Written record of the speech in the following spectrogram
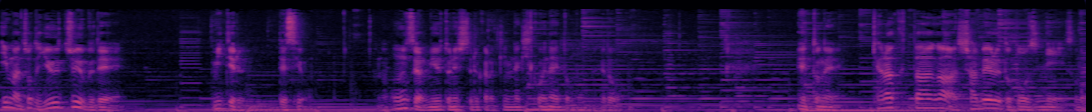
今ちょっと YouTube で見てるんですよ。音声はミュートにしてるからみんな聞こえないと思うんだけど。えっ、ー、とねキャラクターが喋ると同時にその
